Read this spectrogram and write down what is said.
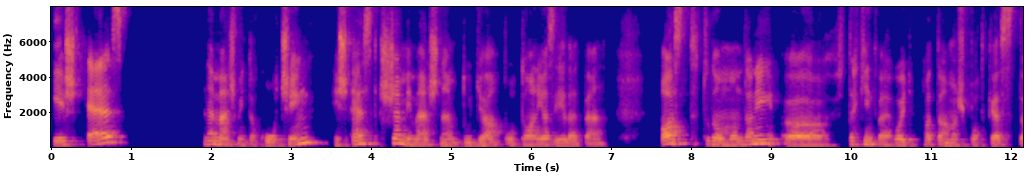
És ez nem más, mint a coaching, és ezt semmi más nem tudja pótolni az életben. Azt tudom mondani, tekintve, hogy hatalmas podcast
